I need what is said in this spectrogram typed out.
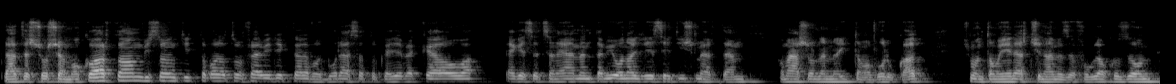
Tehát ezt sosem akartam, viszont itt a Balaton felvidék tele volt borászatok egyebekkel, ahova egész egyszerűen elmentem, jó nagy részét ismertem, ha máson nem ittam a borukat, és mondtam, hogy én ezt csinálom, ezzel foglalkozom,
